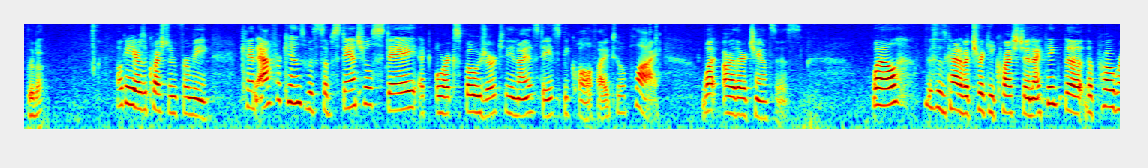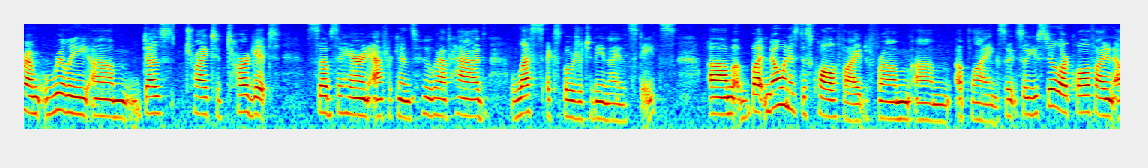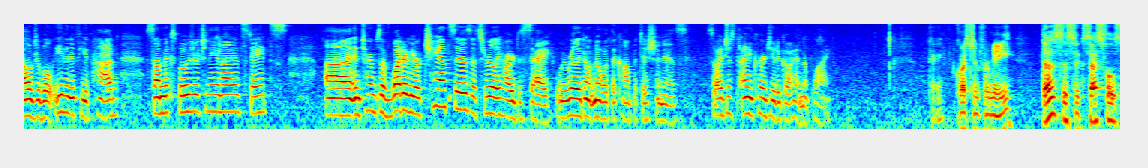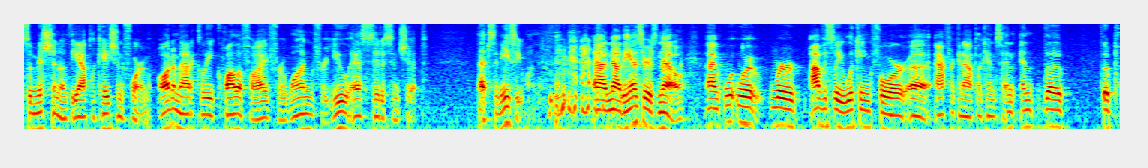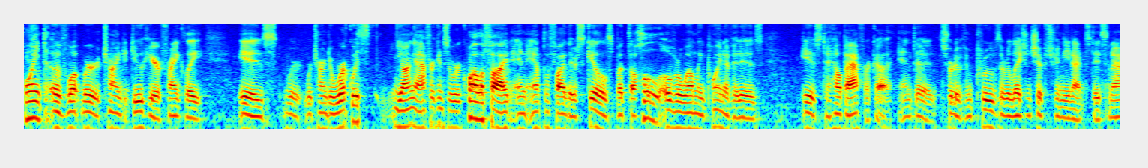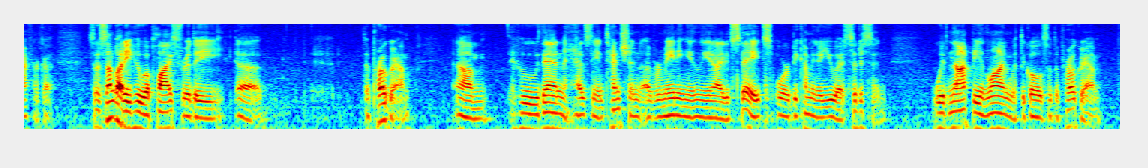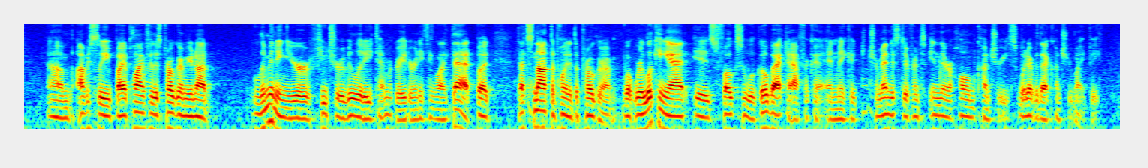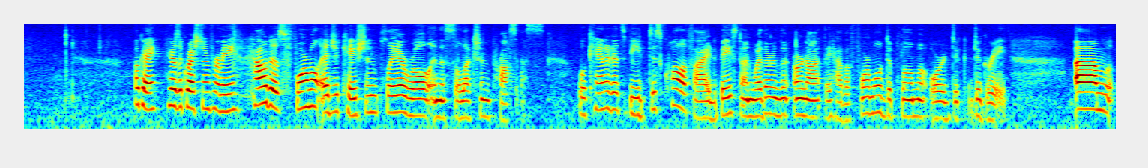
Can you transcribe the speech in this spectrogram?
Britta? Okay, here's a question for me. Can Africans with substantial stay or exposure to the United States be qualified to apply? What are their chances? Well, this is kind of a tricky question. I think the, the program really um, does try to target sub-Saharan Africans who have had less exposure to the United States. Um, but no one is disqualified from um, applying. So, so you still are qualified and eligible even if you've had some exposure to the United States. Uh, in terms of what are your chances, it's really hard to say. We really don't know what the competition is. So I just I encourage you to go ahead and apply. Okay, question for me. Does the successful submission of the application form automatically qualify for one for U.S. citizenship? That's an easy one. uh, no, the answer is no. Um, we're, we're obviously looking for uh, African applicants, and, and the, the point of what we're trying to do here, frankly, is we're, we're trying to work with young Africans who are qualified and amplify their skills, but the whole overwhelming point of it is, is to help Africa and to sort of improve the relationship between the United States and Africa. So somebody who applies for the, uh, the program um, who then has the intention of remaining in the United States or becoming a U.S. citizen would not be in line with the goals of the program. Um, obviously, by applying for this program, you're not limiting your future ability to emigrate or anything like that, but that's not the point of the program. What we're looking at is folks who will go back to Africa and make a tremendous difference in their home countries, whatever that country might be. Okay, here's a question for me. How does formal education play a role in the selection process? will candidates be disqualified based on whether or not they have a formal diploma or de degree? Um,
